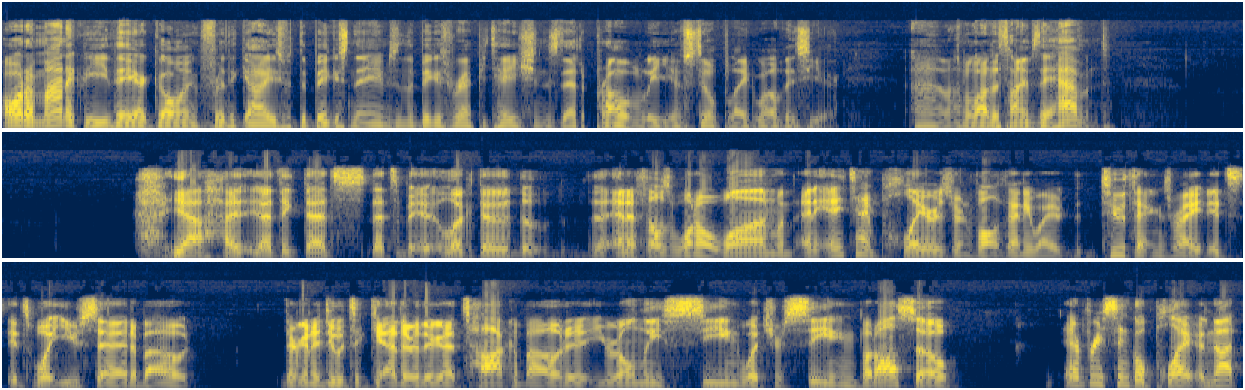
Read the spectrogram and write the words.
automatically they are going for the guys with the biggest names and the biggest reputations that probably have still played well this year, um, and a lot of times they haven't. Yeah, I, I think that's that's a bit. Look, the the, the NFL's 101. When any, anytime players are involved, anyway, two things, right? It's it's what you said about they're going to do it together. They're going to talk about it. You're only seeing what you're seeing, but also every single player, not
